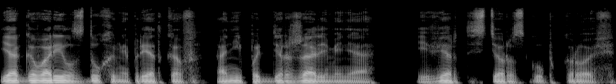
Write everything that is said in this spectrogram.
«Я говорил с духами предков, они поддержали меня». И Верт стер с губ кровь.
